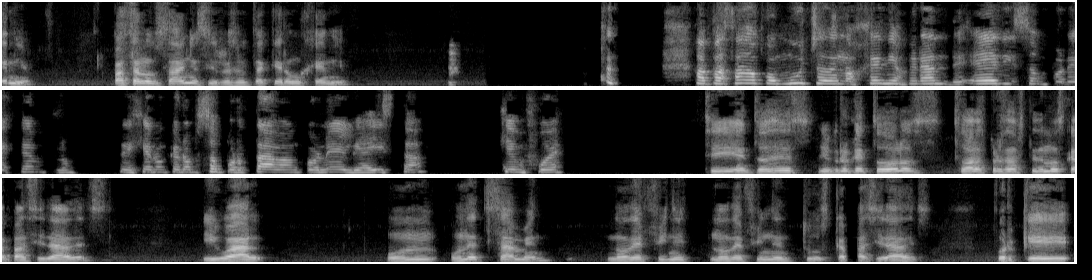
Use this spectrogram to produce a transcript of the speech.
genio. Pasan los años y resulta que era un genio. Ha pasado con muchos de los genios grandes. Edison, por ejemplo. Le dijeron que no soportaban con él y ahí está. ¿Quién fue? Sí, entonces yo creo que todos los, todas las personas tenemos capacidades. Igual un, un examen no define, no definen tus capacidades, porque,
